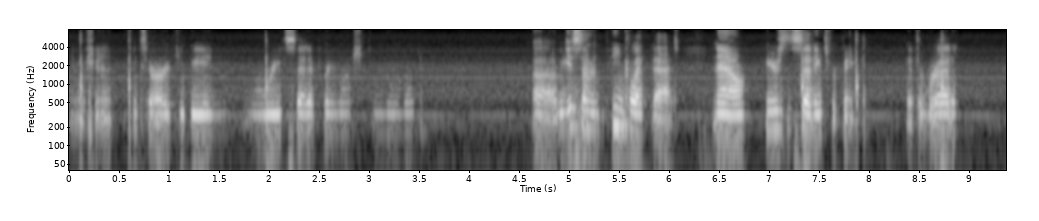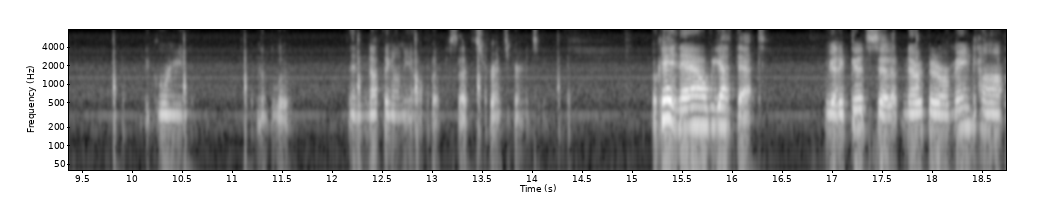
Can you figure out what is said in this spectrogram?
And we're just gonna fix our RGB and reset it pretty much to normal. Uh, we get some pink like that. Now, here's the settings for pink. We the red, the green, and the blue. And nothing on the alpha, because that's transparency. Okay, now we got that. We got a good setup. Now we go to our main comp.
